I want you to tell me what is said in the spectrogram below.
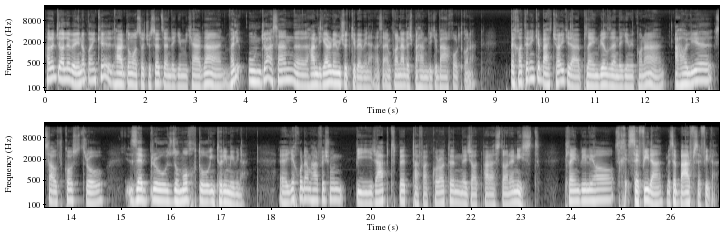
حالا جالبه اینا با اینکه هر دو ماساچوست زندگی می‌کردن ولی اونجا اصلا همدیگه رو نمی‌شد که ببینن. اصلا امکان نداشت به همدیگه برخورد کنن. به خاطر اینکه بچههایی که در پلین ویل زندگی می‌کنن اهالی ساوت کوست رو زبر و زمخت و اینطوری می‌بینن. یه خرده هم حرفشون بی ربط به تفکرات نژاد پرستانه نیست. پلین ویلی ها سفیدن مثل برف سفیدن.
